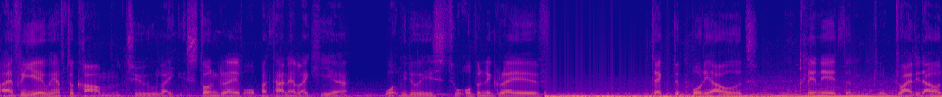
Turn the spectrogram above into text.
every year we have to come to like stone grave or patane like here. What we do is to open the grave, take the body out, clean it and dry it out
